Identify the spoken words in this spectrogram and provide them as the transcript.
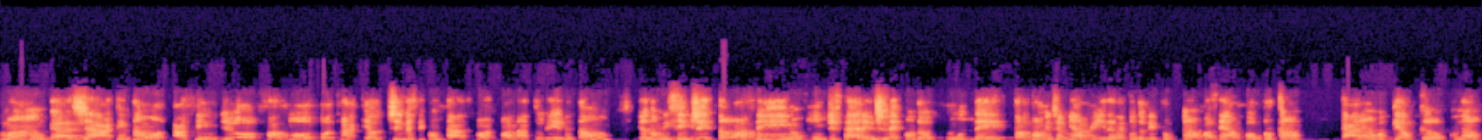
manga, jaca. Então, assim, de forma ou outra, eu tive esse contato com a, com a natureza. Então, eu não me senti tão, assim, indiferente né, quando eu mudei totalmente a minha vida, né? Quando eu vim para o campo, assim, ah, vou para o campo. Caramba, o que é o campo? Não.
